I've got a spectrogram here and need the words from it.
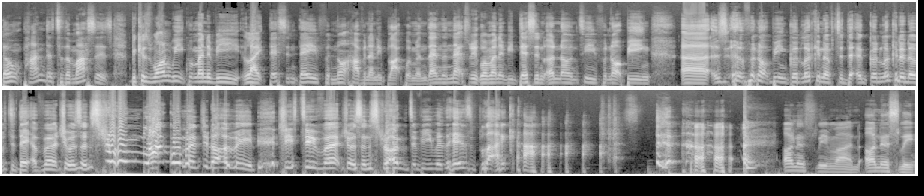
don't pander to the masses. Because one week we're meant to be like dissing Dave for not having any black women. Then the next week we're meant to be dissing Unknown T for not being uh for not being good looking enough to da- good looking enough to date a virtuous and strong black woman. Do you know what I mean? She's too virtuous and strong to be with his black honestly, man, honestly,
